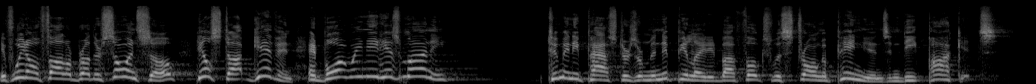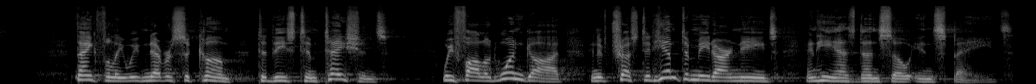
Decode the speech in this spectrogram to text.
If we don't follow brother so and so, he'll stop giving. And boy, we need his money. Too many pastors are manipulated by folks with strong opinions and deep pockets. Thankfully, we've never succumbed to these temptations. We followed one God and have trusted Him to meet our needs, and He has done so in spades.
